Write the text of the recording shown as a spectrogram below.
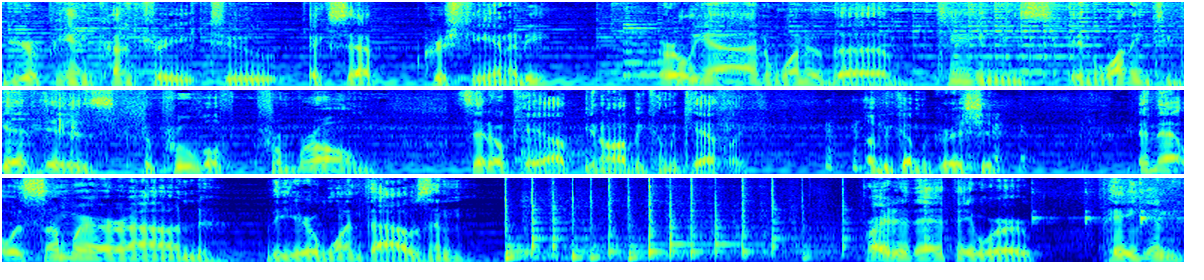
European country to accept Christianity. Early on, one of the kings, in wanting to get his approval from Rome, said, "Okay, I'll, you know, I'll become a Catholic. I'll become a Christian." And that was somewhere around the year 1000. Prior to that, they were pagan.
